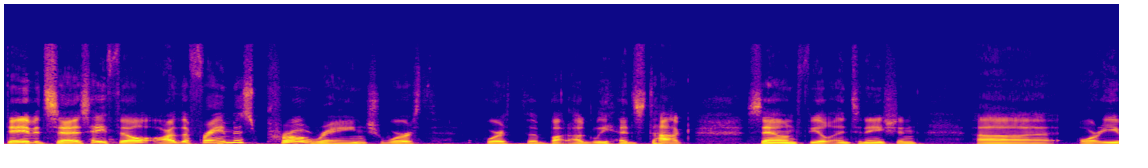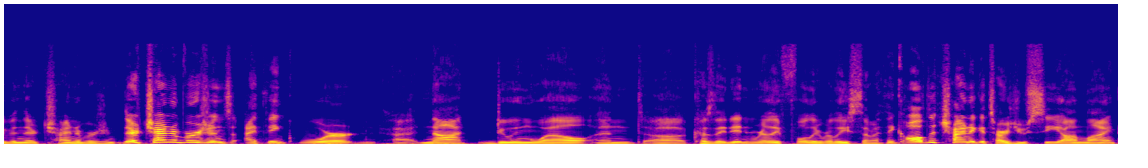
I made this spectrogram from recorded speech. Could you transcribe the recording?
David says, "Hey Phil, are the Framus Pro range worth worth the butt ugly headstock, sound, feel, intonation?" Uh, or even their China version. Their China versions, I think, were uh, not doing well, and because uh, they didn't really fully release them. I think all the China guitars you see online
